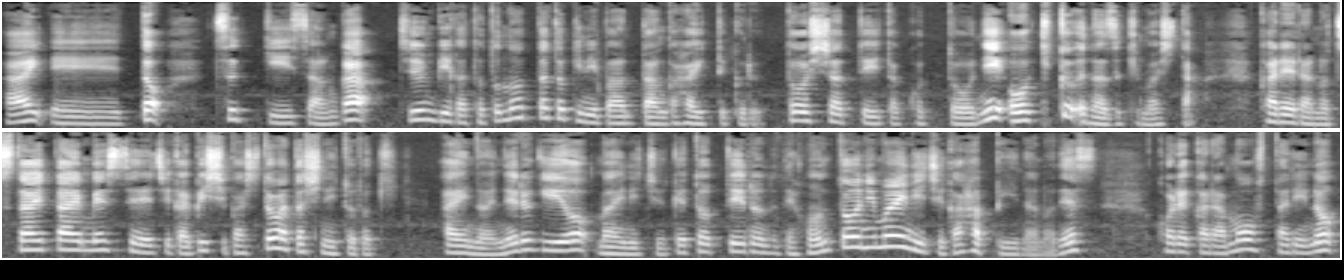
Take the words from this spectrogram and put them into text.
はい。えーっとツッキーさんが準備が整った時に万端が入ってくるとおっしゃっていたことに大きくうなずきました。彼らの伝えたいメッセージがビシバシと私に届き愛のエネルギーを毎日受け取っているので本当に毎日がハッピーなのです。これからもお二人の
